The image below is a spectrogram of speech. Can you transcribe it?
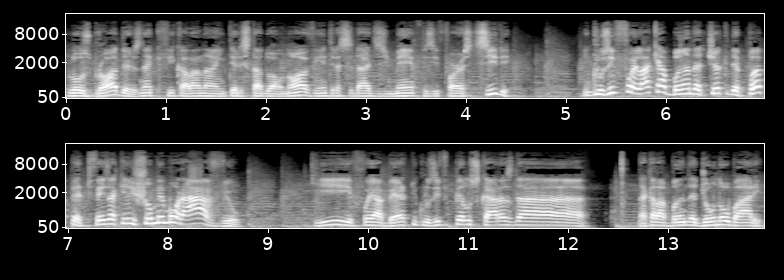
Los Brothers, né, que fica lá na Interestadual 9, entre as cidades de Memphis e Forest City. Inclusive foi lá que a banda Chuck the Puppet fez aquele show memorável, que foi aberto inclusive pelos caras da daquela banda John Nobody.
